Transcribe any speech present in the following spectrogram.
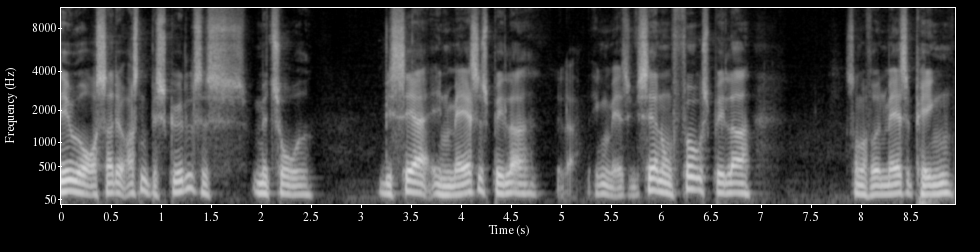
derudover så er det også en beskyttelsesmetode. Vi ser en masse spillere, eller ikke en masse, vi ser nogle få spillere, som har fået en masse penge,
